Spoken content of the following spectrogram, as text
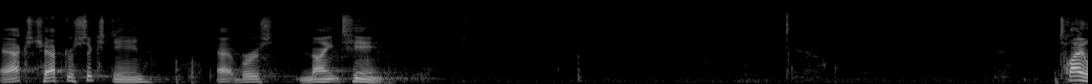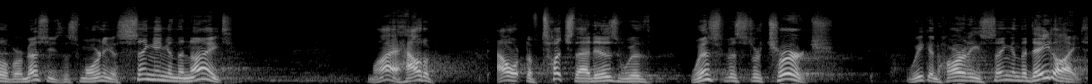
Acts chapter 16 at verse 19. The title of our message this morning is Singing in the Night. My, how to, out of touch that is with Westminster Church. We can hardly sing in the daylight,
